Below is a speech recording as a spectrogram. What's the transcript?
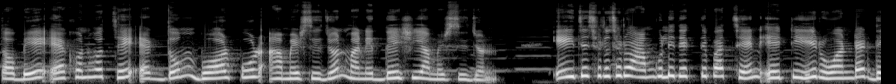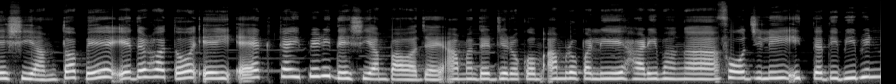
তবে এখন হচ্ছে একদম ভরপুর আমের সিজন মানে দেশি আমের সিজন এই যে ছোট ছোট আমগুলি দেখতে পাচ্ছেন, এটি রুয়ান্ডার দেশি আম। তবে এদের হয়তো এই এক টাইপেরই দেশি আম পাওয়া যায়। আমাদের যেরকম আম্রপালি, হাড়িভাঙা, ফজলি ইত্যাদি বিভিন্ন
